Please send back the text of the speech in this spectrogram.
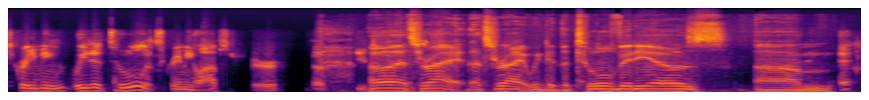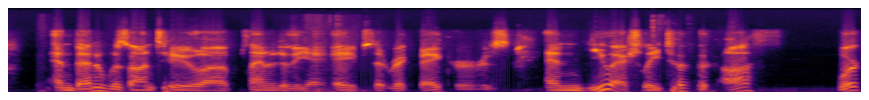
Screaming. We did Tool at Screaming Lobster. Oh, that's right. That's right. We did the Tool videos. Um, and then it was on to uh, Planet of the Apes at Rick Baker's, and you actually took off work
